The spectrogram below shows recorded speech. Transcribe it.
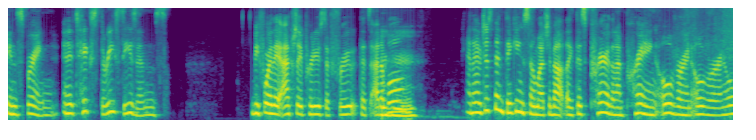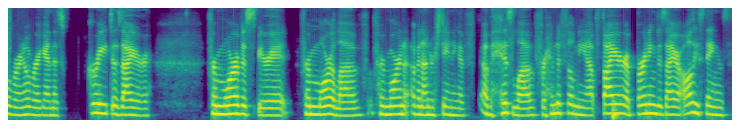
in spring, and it takes three seasons before they actually produce a fruit that's edible. Mm-hmm. And I've just been thinking so much about like this prayer that I'm praying over and over and over and over again, this great desire for more of his spirit, for more love, for more of an understanding of, of his love, for him to fill me up, fire, a burning desire, all these things.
